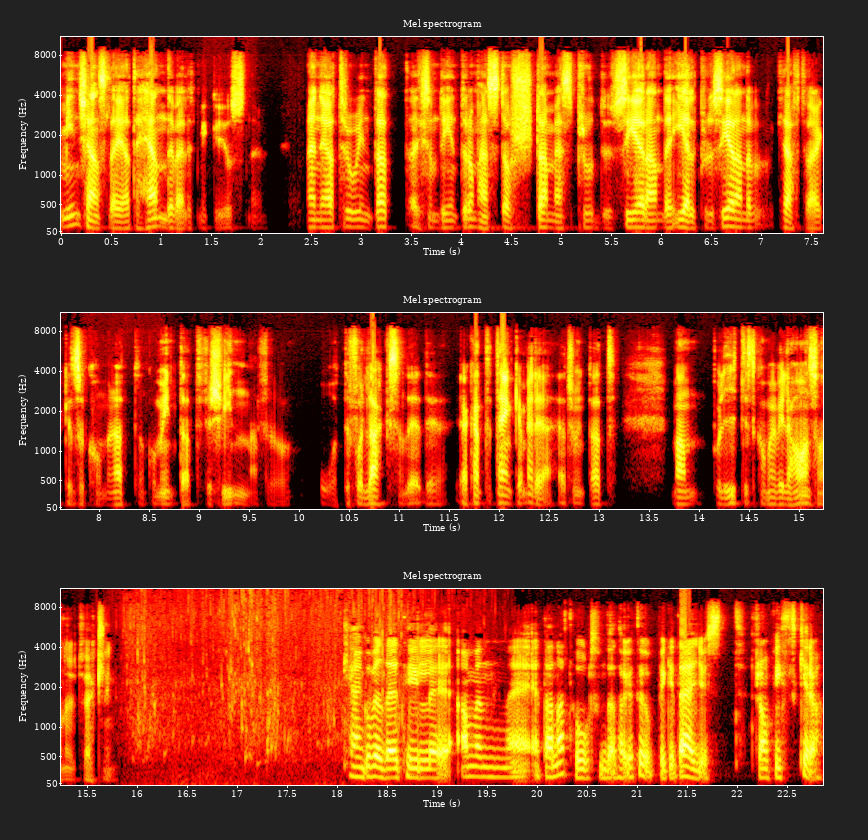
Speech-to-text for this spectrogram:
Min känsla är att det händer väldigt mycket just nu. Men jag tror inte att liksom, det är inte de här största, mest producerande, elproducerande kraftverken som kommer att, de kommer inte att försvinna för att återfå laxen. Det, det, jag kan inte tänka mig det. Jag tror inte att man politiskt kommer vilja ha en sån utveckling. Kan jag gå vidare till eh, ja, men, eh, ett annat hot som du har tagit upp, vilket är just från fiske. Då. Eh,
